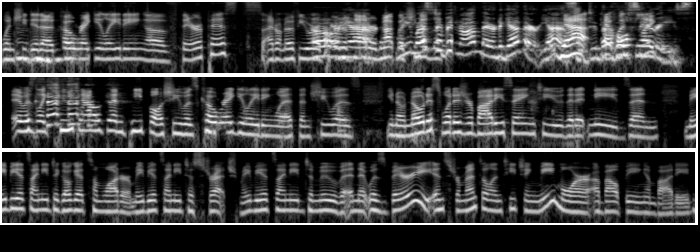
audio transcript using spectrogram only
when she mm-hmm. did a mm-hmm. co-regulating of therapists. I don't know if you were a oh, part yeah. of that or not, but we must have like, been on there together. Yes, yeah, did that whole series. Like, it was like two thousand people she was co-regulating with, and she was, you know, notice what is your body saying to you that it needs, and maybe it's I need to go get some water, maybe it's I need to stretch, maybe it's I need to move, and it was very instrumental in teaching me more about being embodied,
